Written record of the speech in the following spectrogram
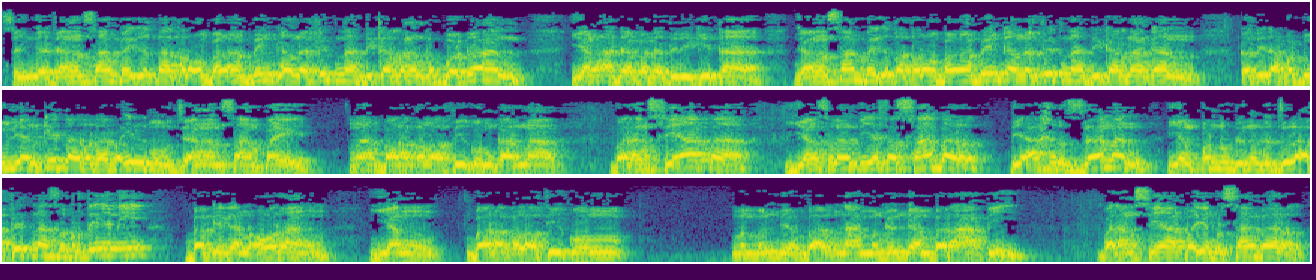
sehingga jangan sampai kita terombang-ambingkan oleh fitnah dikarenakan kebodohan yang ada pada diri kita. Jangan sampai kita terombang-ambingkan oleh fitnah dikarenakan ketidakpedulian kita terhadap ilmu. Jangan sampai. Nah, barakallahu fikum karena barang siapa yang senantiasa sabar di akhir zaman yang penuh dengan gejolak fitnah seperti ini bagaikan orang yang barakallahu fikum menggenggam nah menggenggam bara api Barang siapa yang bersabar,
